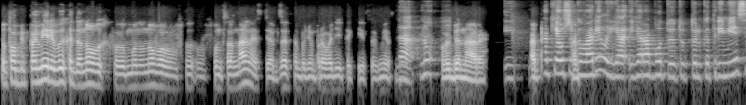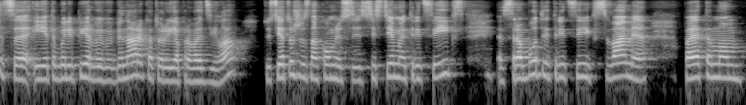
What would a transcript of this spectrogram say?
Ну, по, по мере выхода новых нового функциональности обязательно будем проводить такие совместные да, ну, вебинары. И, как я уже а... говорила, я, я работаю тут только три месяца, и это были первые вебинары, которые я проводила. То есть я тоже знакомлюсь с системой 3CX, с работой 3CX с вами, поэтому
